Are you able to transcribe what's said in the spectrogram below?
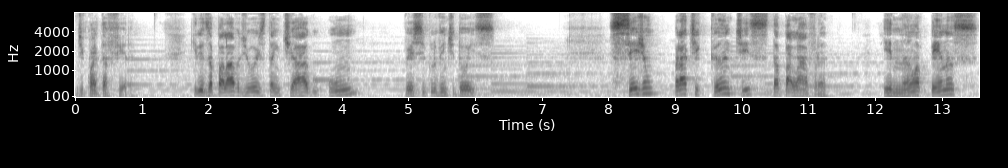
de quarta-feira. Queridos, a palavra de hoje está em Tiago 1, versículo 22. Sejam praticantes da palavra e não apenas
